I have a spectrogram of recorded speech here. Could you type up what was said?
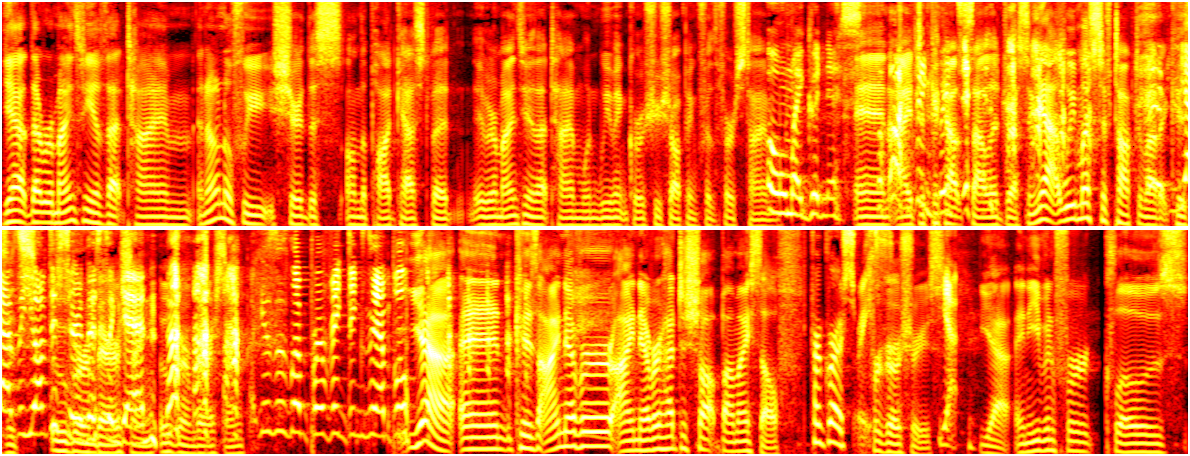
Yeah, that reminds me of that time, and I don't know if we shared this on the podcast, but it reminds me of that time when we went grocery shopping for the first time. oh my goodness And I had to pick out did. salad dressing. Yeah, we must have talked about it because Yeah, it's but you have to uber share this embarrassing. again. uber embarrassing. this is a perfect example Yeah, and because I never, I never had to shop by myself for groceries for groceries. Yeah. yeah, and even for clothes,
